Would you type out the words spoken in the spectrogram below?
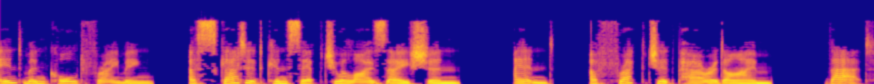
Entman called framing, "...a scattered conceptualization", and "...a fractured paradigm", that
